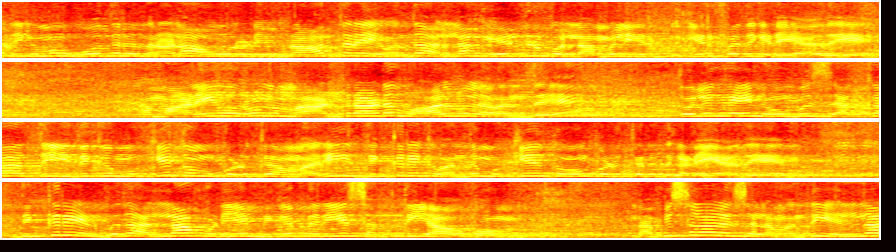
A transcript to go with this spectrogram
அதிகமாக ஓதுறதுனால அவங்களுடைய பிரார்த்தனையை வந்து அல்லாஹ் ஏற்றுக்கொள்ளாமல் இருப் இருப்பது கிடையாது. நம்ம அனைவரும் நம்ம அன்றாட வாழ்வில் வந்து முக்கியத்துவம் மாதிரி திக்ருக்கு வந்து முக்கியத்துவம் கொடுக்கறது கிடையாது. திக்ரு என்பது அல்லாஹுடைய மிகப்பெரிய சக்தியாகும். நபிசுல்லா அலிஸ்லாம் வந்து எல்லா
